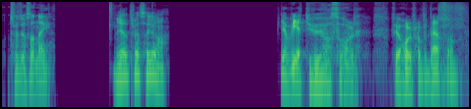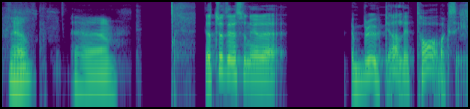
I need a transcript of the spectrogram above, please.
jag tror att jag sa nej. Jag tror jag sa ja. Jag vet ju hur jag svarade, för jag har det framför näsan. Ja. Ehm, jag tror att jag resonerade... Jag brukar aldrig ta vaccin.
